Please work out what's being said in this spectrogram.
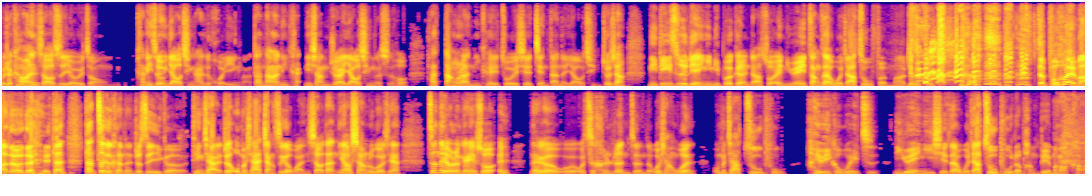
我觉得开玩笑是有一种看你是用邀请还是回应了。但当然，你看你想你就在邀请的时候，他当然你可以做一些简单的邀请，就像你第一次去联谊，你不会跟人家说：“哎，你愿意葬在我家祖坟吗？”就是。这不会嘛，对不对？但但这个可能就是一个听起来，就是我们现在讲是一个玩笑。但你要想，如果现在真的有人跟你说，哎，那个我我是很认真的，我想问我们家族谱。还有一个位置，你愿意写在我家族谱的旁边吗？我靠，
